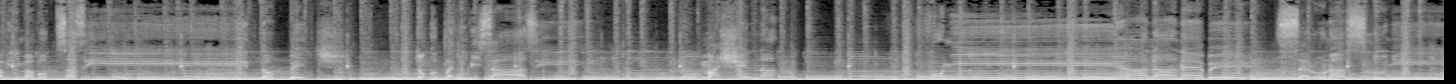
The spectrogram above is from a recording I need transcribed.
Špinavýma odsazí to bič do kotle ulí sází mašina funí a na nebi se luna sluní.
